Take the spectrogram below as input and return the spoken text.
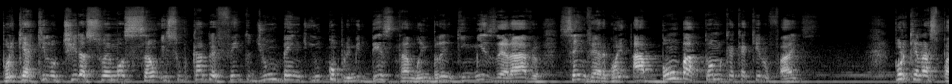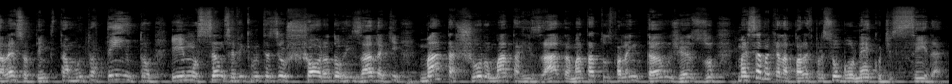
Porque aquilo tira a sua emoção. Isso por causa do efeito de um, bem, um comprimido desse tamanho, branquinho, miserável, sem vergonha. A bomba atômica que aquilo faz. Porque nas palestras eu tenho que estar muito atento. E emoção, você vê que muitas vezes eu choro, eu dou risada aqui. Mata choro, mata risada, mata tudo. Fala, então, Jesus. Mas sabe aquela palestra parecia um boneco de cera?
